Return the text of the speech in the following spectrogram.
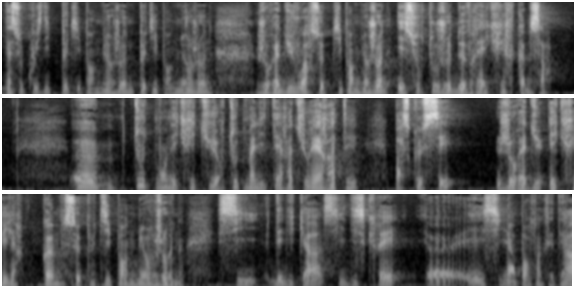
d'un seul coup, il se dit petit pan de mur jaune, petit pan de mur jaune. J'aurais dû voir ce petit pan de mur jaune et surtout, je devrais écrire comme ça. Euh, toute mon écriture, toute ma littérature est ratée parce que c'est j'aurais dû écrire comme ce petit pan de mur jaune, si délicat, si discret euh, et si important, etc.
